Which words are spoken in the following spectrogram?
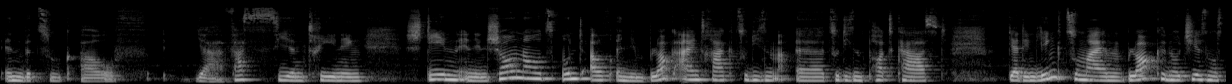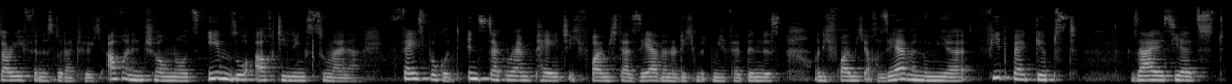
in Bezug auf ja, Faszientraining, stehen in den Show Notes und auch in dem Blog-Eintrag zu diesem, äh, zu diesem Podcast. Ja, den Link zu meinem Blog No Cheers No Story findest du natürlich auch in den Show Notes. Ebenso auch die Links zu meiner Facebook- und Instagram-Page. Ich freue mich da sehr, wenn du dich mit mir verbindest. Und ich freue mich auch sehr, wenn du mir Feedback gibst, sei es jetzt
